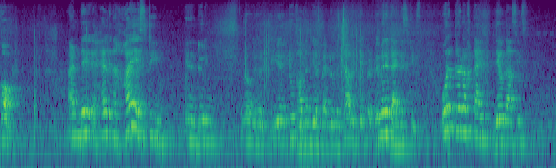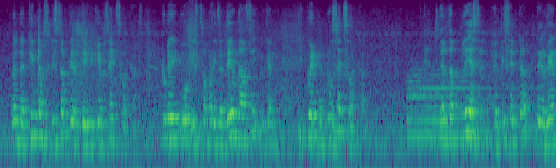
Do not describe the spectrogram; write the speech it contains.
God. And they held in a high esteem in, during you know, 2000 years back during the Chalukya many dynasties. Over a period of time, Devadasis when the kingdoms disappeared, they became sex workers. Today, you, if somebody is a Devdasi, you can equate them to a sex worker. There is a place, epicenter, there where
